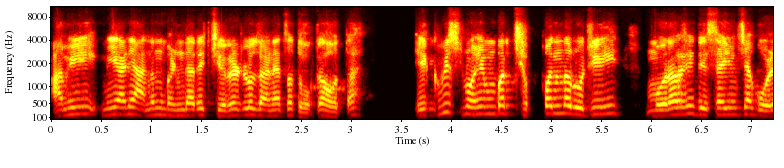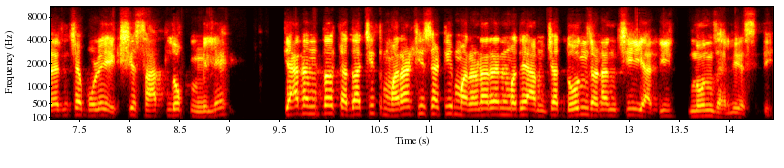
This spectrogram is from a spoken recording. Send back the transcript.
आम्ही मी आणि आनंद भंडारे चिरडलो जाण्याचा धोका होता. एकवीस नोव्हेंबर छप्पन्न रोजी मोरारजी देसाईंच्या गोळ्यांच्यामुळे एकशे सात लोक मेले. त्यानंतर कदाचित मराठीसाठी मरणाऱ्यांमध्ये आमच्या दोन जणांची यादी नोंद झाली असती.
